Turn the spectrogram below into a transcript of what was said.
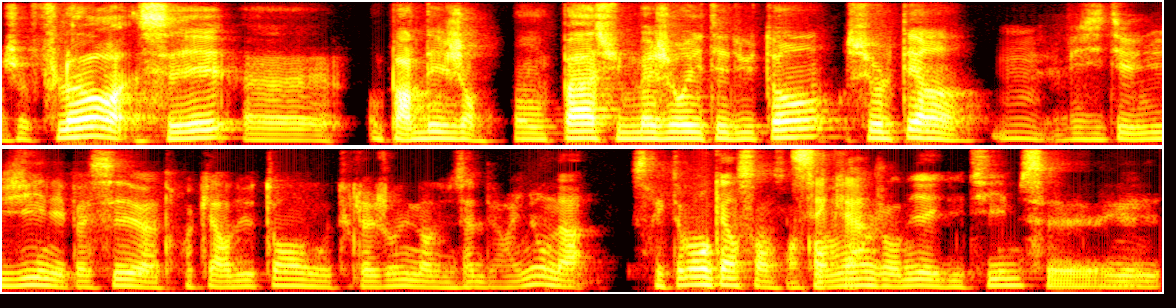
jeu floor, c'est euh, on parle des gens. On passe une majorité du temps sur le terrain. Mm. Visiter une usine et passer euh, trois quarts du temps ou toute la journée dans une salle de réunion n'a strictement aucun sens. Encore aujourd'hui avec du Teams et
